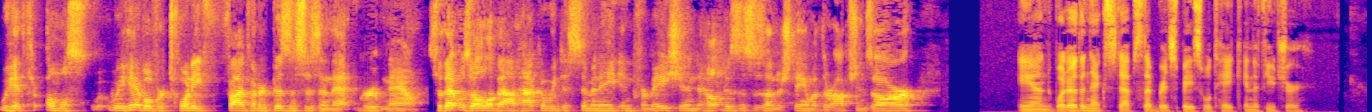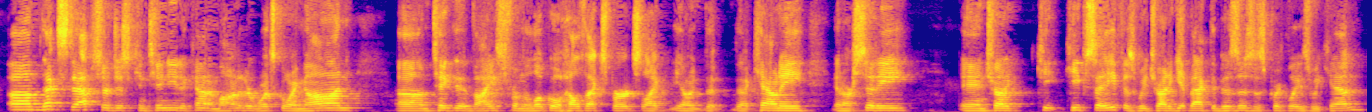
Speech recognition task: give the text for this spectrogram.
we had th- almost we have over 2500 businesses in that group now. So that was all about how can we disseminate information to help businesses understand what their options are. And what are the next steps that bridgespace will take in the future? Um, next steps are just continue to kind of monitor what's going on um, take the advice from the local health experts like you know the, the county in our city and try to keep, keep safe as we try to get back to business as quickly as we can.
